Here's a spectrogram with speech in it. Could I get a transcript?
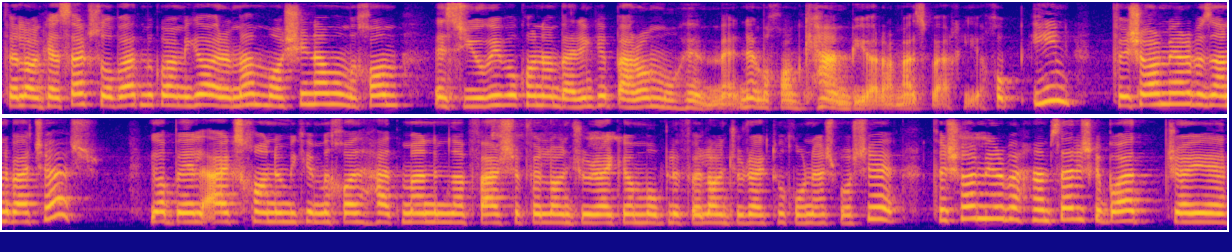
فلان کسک صحبت می‌کنم میگه آره من ماشینم رو می‌خوام SUV بکنم برای اینکه برام مهمه. نمی‌خوام کم بیارم از بقیه. خب این فشار میاره به زن بچهش یا بالعکس خانومی که می‌خواد حتما نمی‌دونم فرش فلان جورک یا مبل فلان جورک تو خونش باشه فشار میاره به همسرش که باید جای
